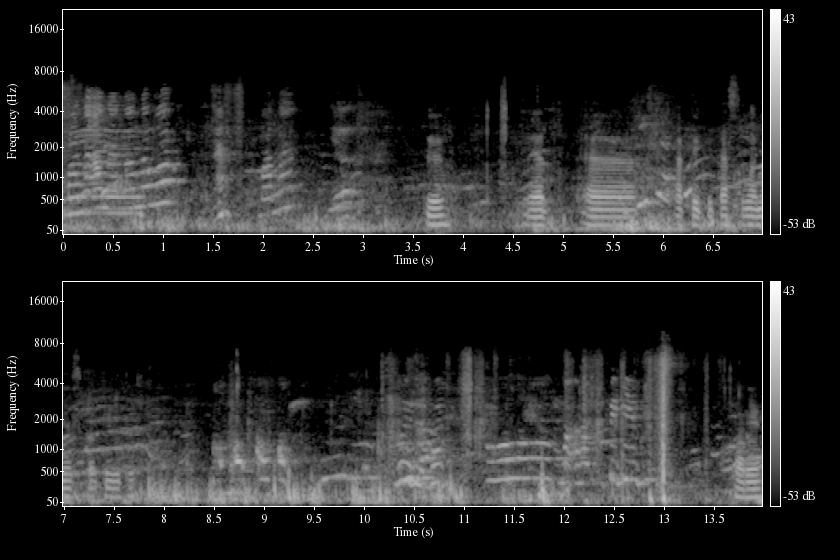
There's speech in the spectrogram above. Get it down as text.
Mana anak-anak, Wak? Mana? Tuh, lihat eh, aktivitas semuanya seperti itu. Ya.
